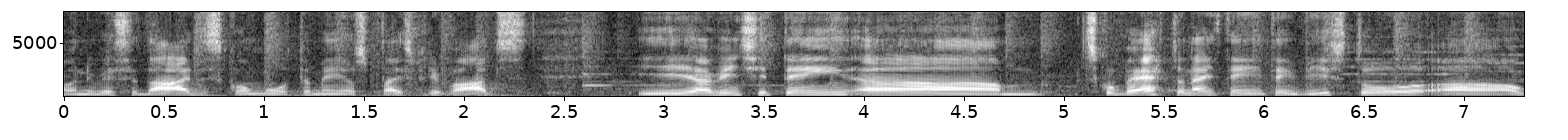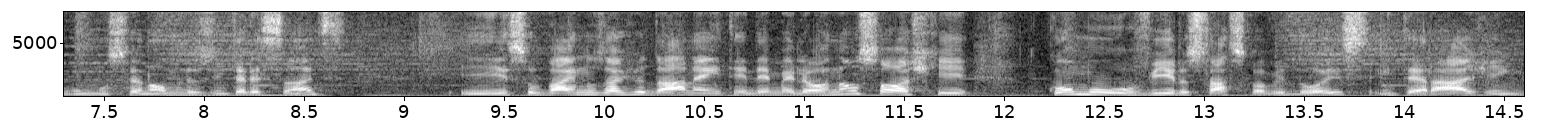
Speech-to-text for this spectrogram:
universidades como também hospitais privados. E a gente tem ah, descoberto, né, tem, tem visto ah, alguns fenômenos interessantes. E isso vai nos ajudar né, a entender melhor, não só acho que como o vírus SARS-CoV-2 interagem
